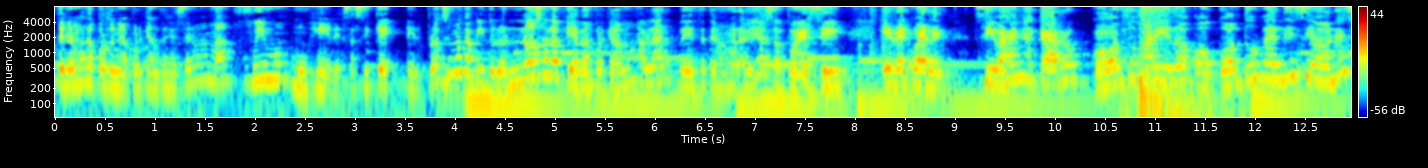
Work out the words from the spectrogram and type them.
tenemos la oportunidad, porque antes de ser mamá fuimos mujeres. Así que el próximo capítulo no se lo pierdan, porque vamos a hablar de este tema maravilloso. Pues sí. Y recuerden, si vas en el carro con tu marido o con tus bendiciones,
